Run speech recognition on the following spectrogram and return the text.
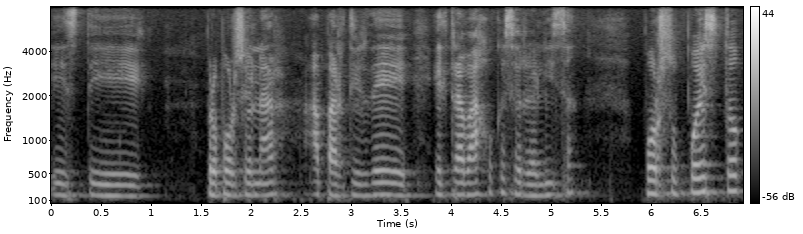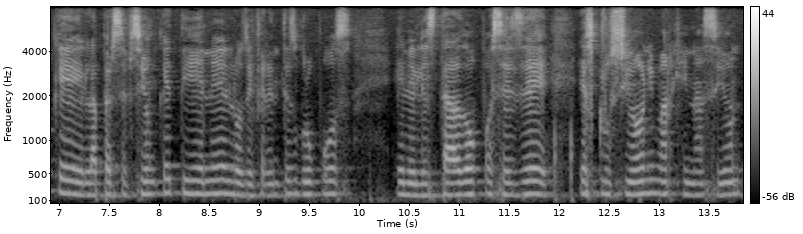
este, proporcionar a partir del el trabajo que se realiza. Por supuesto que la percepción que tienen los diferentes grupos en el Estado pues es de exclusión y marginación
